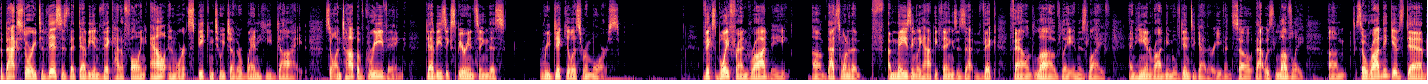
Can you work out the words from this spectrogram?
The backstory to this is that Debbie and Vic had a falling out and weren't speaking to each other when he died. So, on top of grieving, Debbie's experiencing this ridiculous remorse. Vic's boyfriend, Rodney, um, that's one of the amazingly happy things is that Vic found love late in his life and he and Rodney moved in together even. So that was lovely. Um, so Rodney gives Deb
